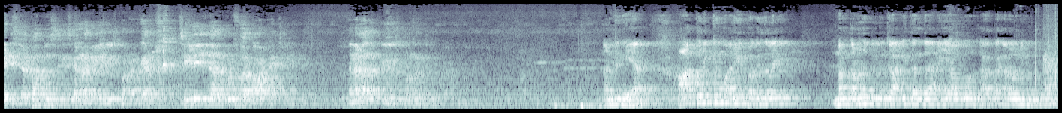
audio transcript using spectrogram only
மெடிசனல் பர்பஸ்க்கு சில இடங்களில் யூஸ் பண்ணுறாங்க chilli is are good for heart actually அதனால அதுக்கு யூஸ் பண்றது நன்றிங்கய்யா. ஆர்ப்பரிக்கும் அறிவு பகிர்தலை நம் தமிழர்களுக்கு அளித்தந்த ஐயாவுக்கு ஒரு கரத்த கரவொலி கொடுக்குறோம்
